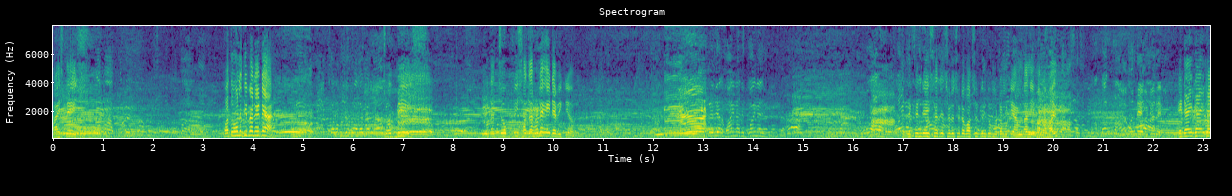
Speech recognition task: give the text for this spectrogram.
বাইশ তেইশ কত হলে দিবেন এটা? চব্বিশ। এটা চব্বিশ হাজার হলে এইটা বিক্রি হবে। দেখছেন যে সাথে ছোট ছোট বছর কিন্তু মোটামুটি আমদানি ভালো হয়। এটা এটা এটা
